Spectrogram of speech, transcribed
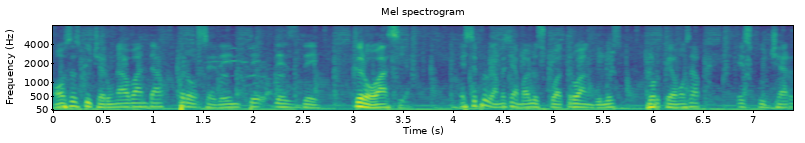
vamos a escuchar una banda procedente desde Croacia. Este programa se llama Los Cuatro Ángulos porque vamos a escuchar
